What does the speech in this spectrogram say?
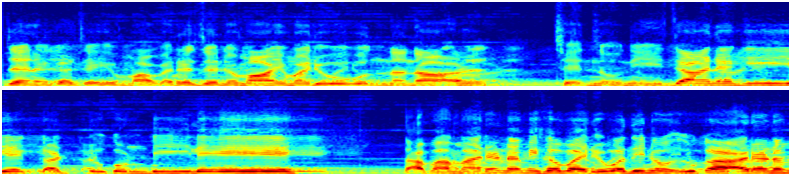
ജനകജയും അവരജനുമായി മരുവുന്ന നാൾ ചെന്നു നീ ജാനകിയെ കട്ടുകൊണ്ടീലേ. തവ മരണമിക വരുവതിനൊരു കാരണം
